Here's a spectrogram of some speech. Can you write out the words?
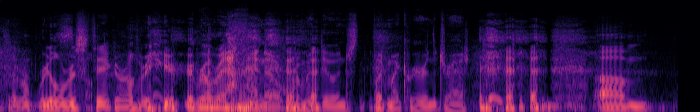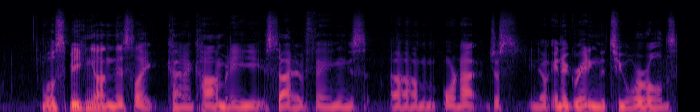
It's a real risk taker over here. Real, real, I know. What am I doing? Just putting my career in the trash. Well, speaking on this like kind of comedy side of things, um, or not just you know integrating the two worlds,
